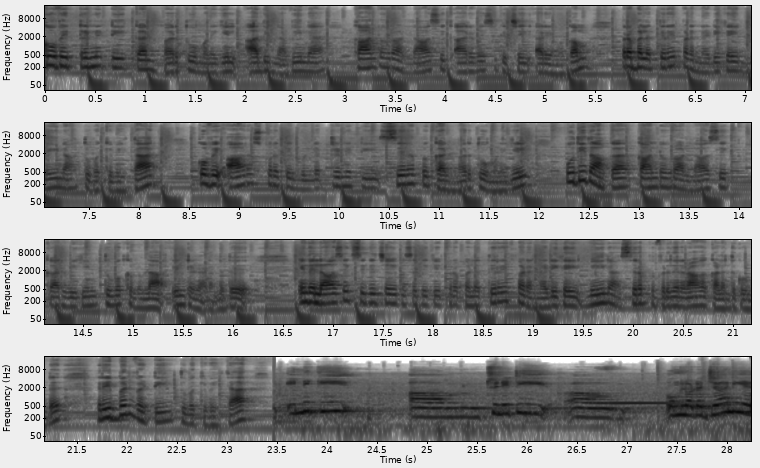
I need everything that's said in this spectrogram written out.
கோவை ட்ரினிட்டி கண் மருத்துவமனையில் அதிநவீன காண்டோரா லாசிக் அறுவை சிகிச்சை அறிமுகம். பிரபல திரைப்பட நடிகை மீனா துவக்கி வைத்தார். கோவை ஆரஸ்புரத்தில் உள்ள ட்ரினிட்டி சிறப்பு கண் மருத்துவமனையில் புதிதாக காண்டோரா லாசிக் கருவியின் துவக்க விழா இன்று நடந்தது. இந்த லாசிக் சிகிச்சை வசதிக்கு பிரபல திரைப்பட நடிகை மீனா சிறப்பு விருந்தினராக கலந்து கொண்டு ரிப்பன் வெட்டி துவக்கி வைத்தார். இன்னைக்கு ட்ரினிட்டி உங்களோட ஜேர்னியை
